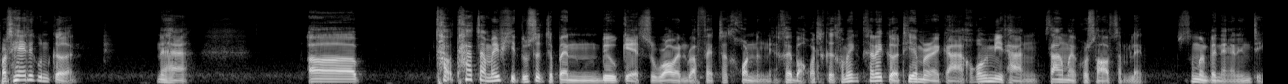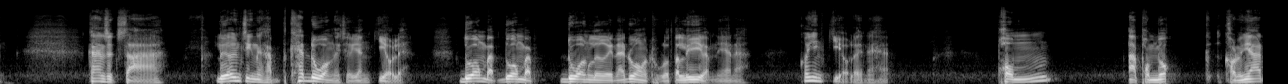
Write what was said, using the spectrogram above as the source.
ประเทศที่คุณเกิดนะฮะเอ่อถ้าถ้าจำไม่ผิดรู้สึกจะเป็นบิลเกตส์หรือวอร์เรนบัฟเฟตต์สักคนหนึ่งเนี่ยเคยบอกว่าถ้าเกิดเขาไม่ถ้าได้เกิดที่อเมริกาเขาก็ไม่มีทางสร้าง Microsoft สำเร็จ ซึ่งมันเป็นอย่างนั้นจริง ๆ การศึกษาหรือจริงนะครับ แค่ดวงเฉยยังเกี่ยวเลย ดวงแบบดวงแบบดวงเลยนะ ดวงแบบถูกลอตเตอรี่แบบนี้นะก็ยังเกี่ยวเลยนะฮะผมอะผมยกขออนุญาต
